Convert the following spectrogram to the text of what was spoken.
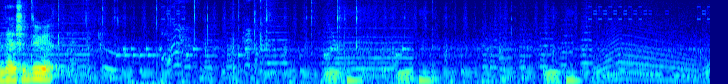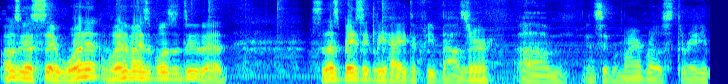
And that should do it. I was gonna say, what? When am I supposed to do that? So that's basically how you defeat Bowser um, in Super Mario Bros. 3.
